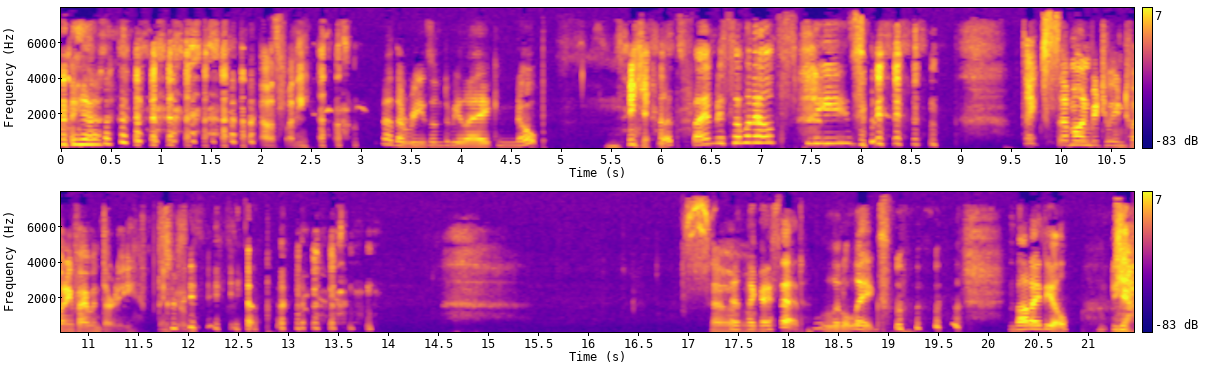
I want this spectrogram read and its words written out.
yeah. that was funny. Another reason to be like, nope. yeah. Let's find me someone else, please. Take someone between 25 and 30. Thank you. yep. So, And like I said, little legs. Not ideal. yeah.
